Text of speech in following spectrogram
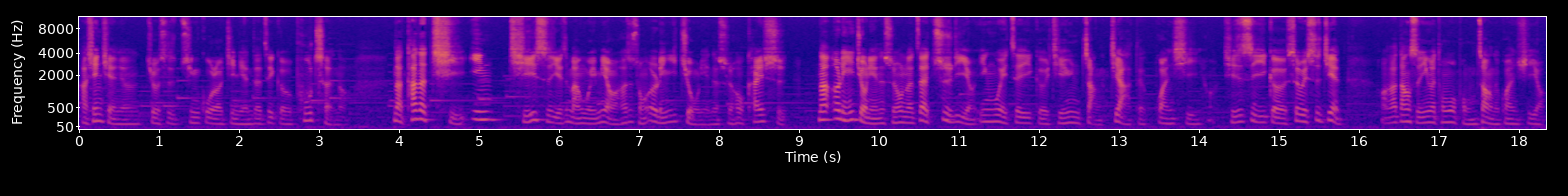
它先前呢就是经过了几年的这个铺陈哦。那它的起因其实也是蛮微妙，它是从二零一九年的时候开始。那二零一九年的时候呢，在智利啊，因为这一个捷运涨价的关系啊，其实是一个社会事件啊。那当时因为通货膨胀的关系哦，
